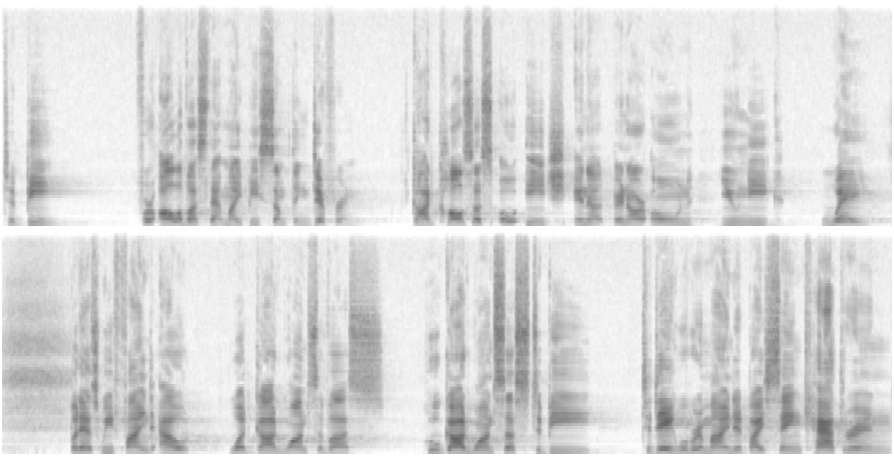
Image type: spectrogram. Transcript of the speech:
to be. For all of us, that might be something different. God calls us each in, a, in our own unique way. But as we find out what God wants of us, who God wants us to be, today we're reminded by St. Catherine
